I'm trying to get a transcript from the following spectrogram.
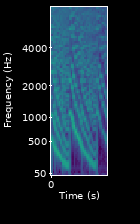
Woo!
